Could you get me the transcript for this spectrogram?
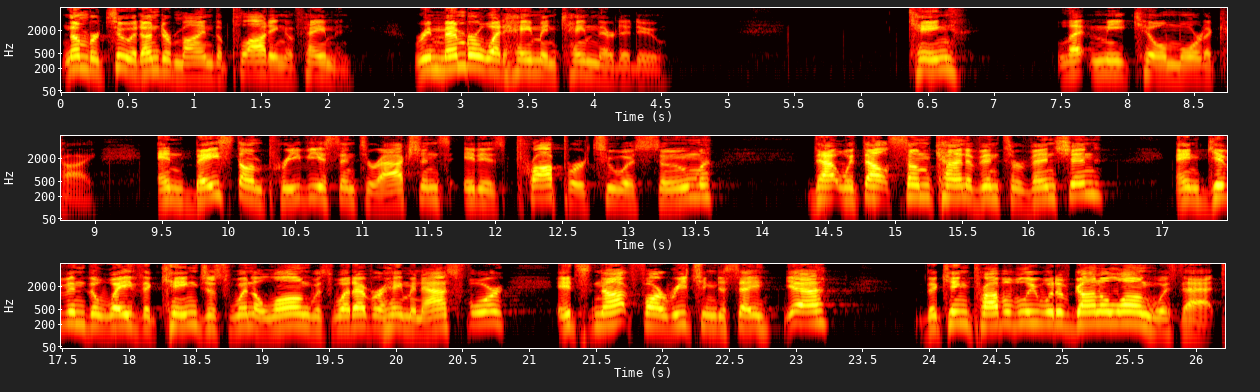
Number two, it undermined the plotting of Haman. Remember what Haman came there to do. King, let me kill Mordecai. And based on previous interactions, it is proper to assume that without some kind of intervention, and given the way the king just went along with whatever Haman asked for, it's not far reaching to say, yeah, the king probably would have gone along with that.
